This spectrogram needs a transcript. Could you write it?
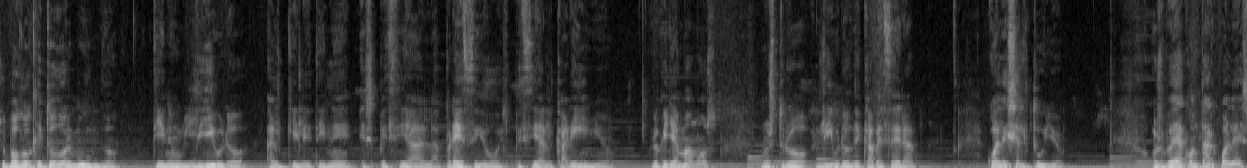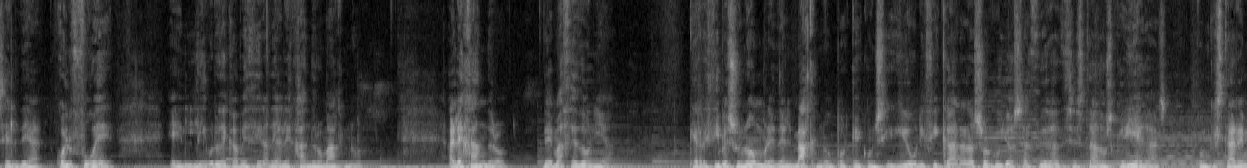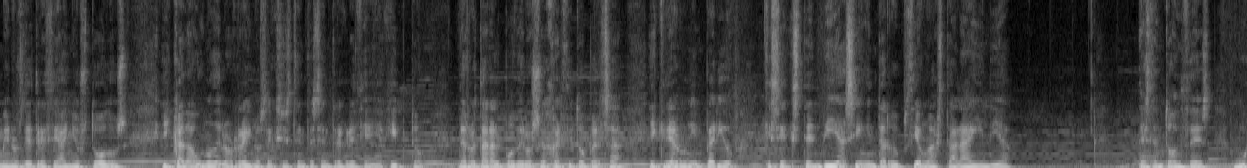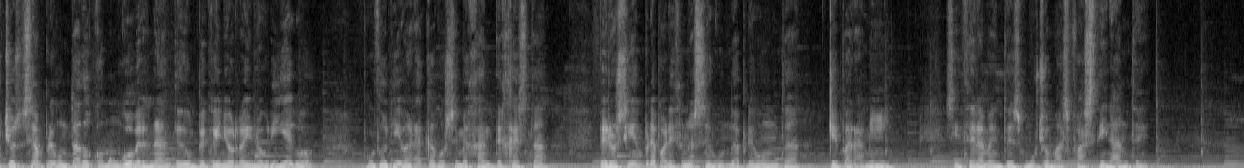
Supongo que todo el mundo tiene un libro al que le tiene especial aprecio, especial cariño, lo que llamamos nuestro libro de cabecera. ¿Cuál es el tuyo? Os voy a contar cuál es el de cuál fue el libro de cabecera de Alejandro Magno. Alejandro de Macedonia que recibe su nombre del Magno porque consiguió unificar a las orgullosas ciudades-estados griegas, conquistar en menos de 13 años todos y cada uno de los reinos existentes entre Grecia y Egipto, derrotar al poderoso ejército persa y crear un imperio que se extendía sin interrupción hasta la India. Desde entonces, muchos se han preguntado cómo un gobernante de un pequeño reino griego pudo llevar a cabo semejante gesta, pero siempre aparece una segunda pregunta que para mí, sinceramente, es mucho más fascinante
